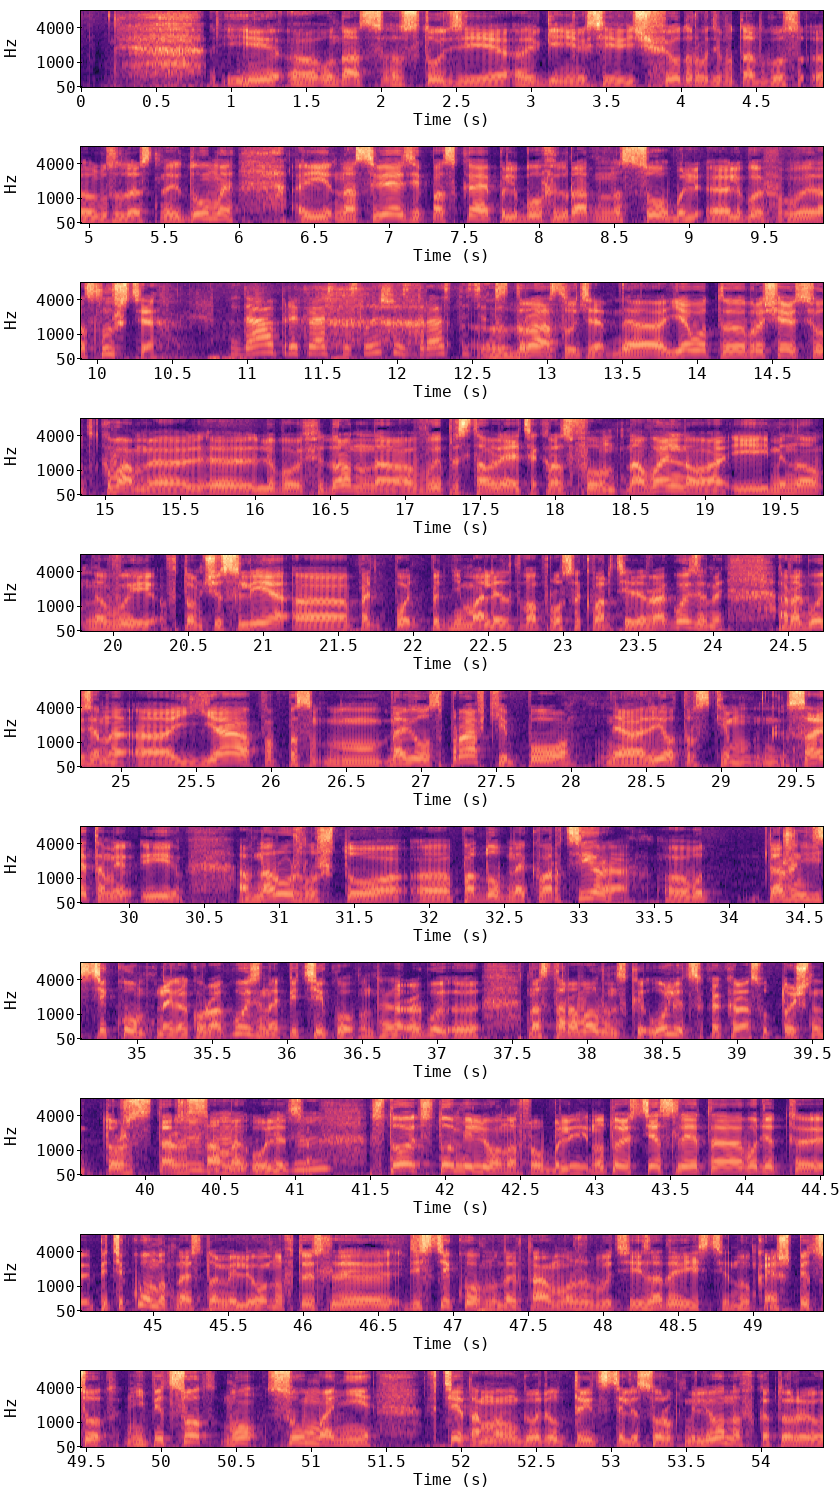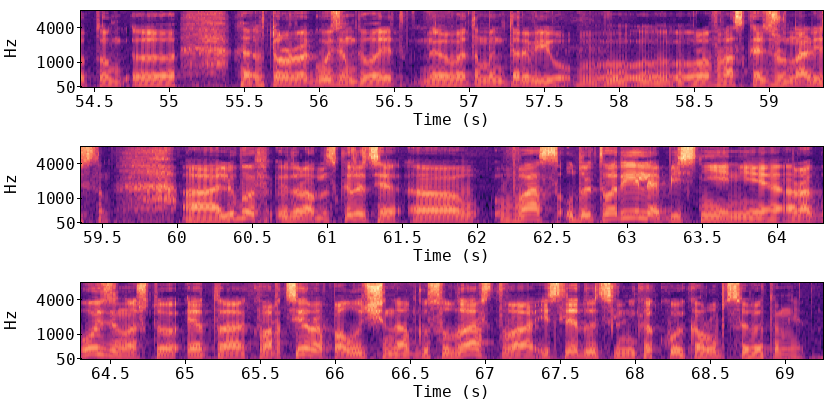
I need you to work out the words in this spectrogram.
И э, у нас в студии Евгений Алексеевич Федоров, депутат э, Государственной Думы. И на связи по скайпу Любовь Эдуардовна Соболь. Э, Любовь, вы нас слышите? Да, прекрасно слышу. Здравствуйте. Здравствуйте. Э, я вот обращаюсь вот к вам, э, э, Любовь Федоровна. Вы представляете как раз фонд Навального, и именно вы в том числе поднимали этот вопрос о квартире Рогозины. Рогозина. Я навел справки по риэлторским сайтам и обнаружил, что подобная квартира, вот даже не десятикомнатная, как у Рогозина, а пятикомнатная. Э, на Староволынской улице как раз, вот точно тоже та же самая улица, стоит 100 миллионов рублей. Ну, то есть, если это будет э, пятикомнатная 100 миллионов, то если десятикомнатная, там, может быть, и за 200. Ну, конечно, 500. Не 500, но сумма не в те, там, он говорил, 30 или 40 миллионов, которые, вот он, э, которые Рогозин говорит э, в этом интервью, в рассказе журналистам. А, Любовь Эдуардовна, скажите, вас удовлетворили объяснение Рогозина, что эта квартира получена от государства, и, следовательно, никакой коррупции в этом нет?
